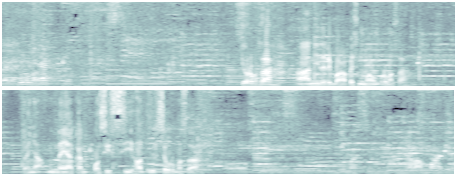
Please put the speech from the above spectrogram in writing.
Dulu, Bang ya. Bang Masa. Ah, ini dari Bang Apis nih Bang Masa. Tanya menanyakan posisi Hot Wheels Bang Masa. Oke, ini masih punya lama ya.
